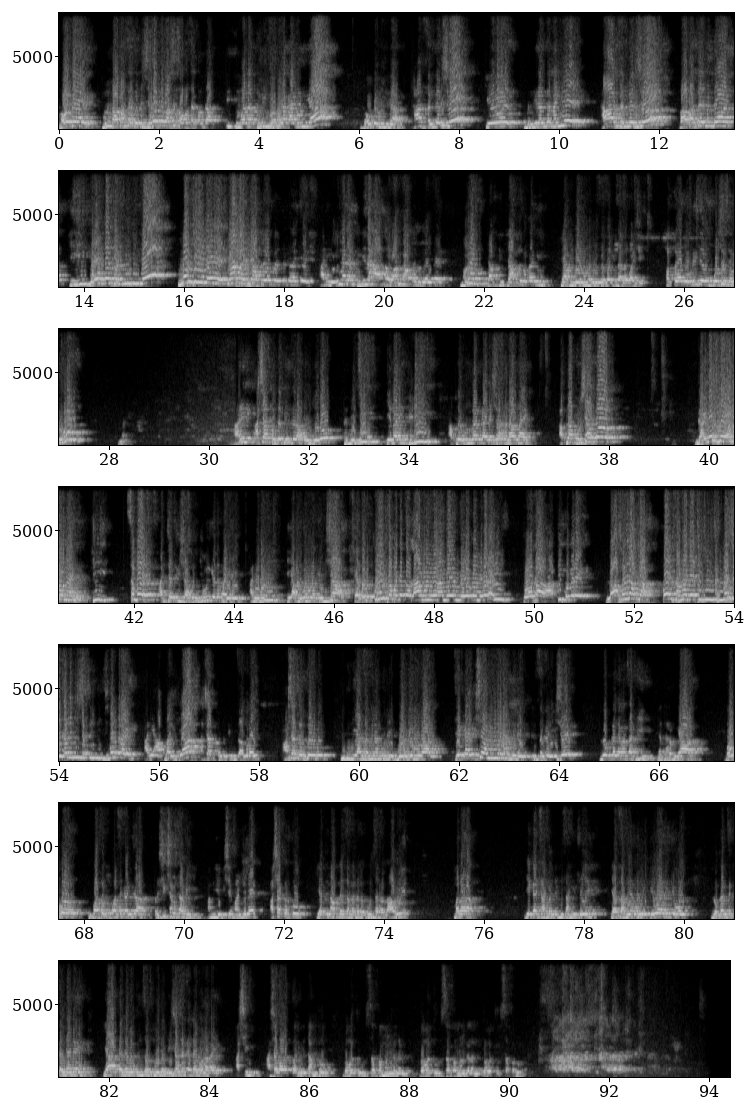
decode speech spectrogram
बौद्ध आहे. म्हणून बाबासाहेबांचं शेवटचं भाषण बाबासाहेब म्हणतात की तुम्हाला तुम्ही स्वतःला काय म्हणून घ्या? बौद्ध म्हणून घ्या. हा संघर्ष केवळ मंदिरांचा नाहीये. हा संघर्ष बाबासाहेब म्हणतात की ही बौद्ध संस्कृतीचं त्यासाठी आपल्याला प्रयत्न करायचे. आणि येणाऱ्या पिढीला हा आपला वारसा आपल्याला द्यायचा आहे. म्हणून जास्तीत जास्त लोकांनी या आंदोलनामध्ये सहभागी झालं पाहिजे. फक्त तेवढी ते उपोषण करू नाही आणि अशा पद्धतीने जर आपण गेलो तर निश्चित येणारी पिढी आपलं गुणगान गायल्याशिवाय राहणार नाही. आपला पुरुषार्थ गायल्याशिवाय राहणार नाही. ही समज आजच्या दिवशी आपण घेऊन गेलं पाहिजे. आणि म्हणून ही आंदोलनाची दिशा यातून खूप समाजाचा लाभ होईल. आंदोलन जेव्हा जेव्हा मोठं राहील थोडासा आर्थिक वगैरे लॉस होईल आपला. पण समाजाची जी संघर्ष करण्याची शक्ती ती जिवंत राहील. आणि आपला इतिहास अशाच पद्धतीने चालू राहील. आशा करतो तुम्ही या संमेलनातून एक बोध घेऊन जाल. जे काही विषय आम्ही आणलेले ते सगळे विषय लोककल्याणासाठी या धर्म या बौद्ध उपासक उपासकांच्या प्रशिक्षणासाठी आम्ही हे विषय मांडलेले आहेत. आशा करतो की यातून आपल्या समाजाला खूप सारा लाभ होईल. मला जे काय सांगायचं मी सांगितलेले या सांगण्यामध्ये केवळ आणि केवळ लोकांचं कल्याण आहे. या कल्याणातून संपूर्ण देशाचं कल्याण होणार आहे. अशी अशा बाळगतो आणि मी थांबतो. भवतु सब मंगलम भवतु सब मंगलम भवतु सब मंगलम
